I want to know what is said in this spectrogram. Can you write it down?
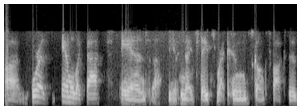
Uh, whereas animals like bats and uh, the United States, raccoons, skunks, foxes,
